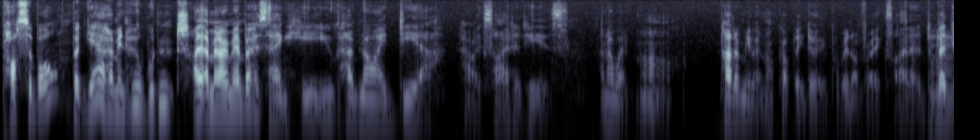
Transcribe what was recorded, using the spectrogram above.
possible, but yeah, I mean, who wouldn't? I, I mean, I remember her saying, "He, you have no idea how excited he is," and I went, "Oh." Part of me went, "I probably do. Probably not very excited." But Mm.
